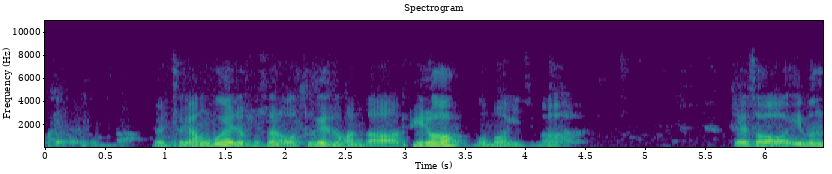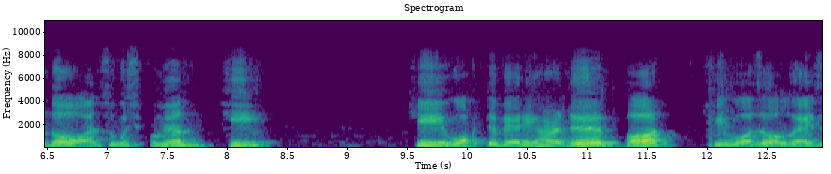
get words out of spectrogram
보이는 동사. 그렇죠. 양보의 접속사는 어떻게 해석한다? 비록 뭐뭐이지만. 그래서 though 안 쓰고 싶으면 he he worked very hard but he was always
